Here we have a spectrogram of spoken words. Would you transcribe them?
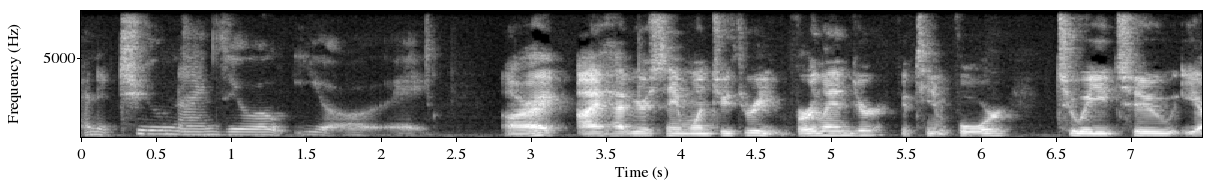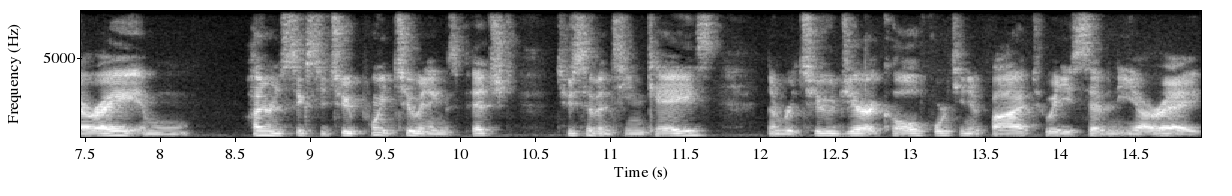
and a 290 ERA. All right, I have your same one, two, three. Verlander, 15 and 4, 282 ERA and 162.2 innings pitched, 217 Ks. Number two, Gerrit Cole, 14 and 5, 287 ERA,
